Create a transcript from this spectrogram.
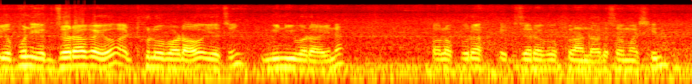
यो पनि एक जराकै हो अलिक ठुलोबाट हो यो चाहिँ मिनीबाट होइन। तल पुरा एक जराको प्लान्टहरू छ मसिनो।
